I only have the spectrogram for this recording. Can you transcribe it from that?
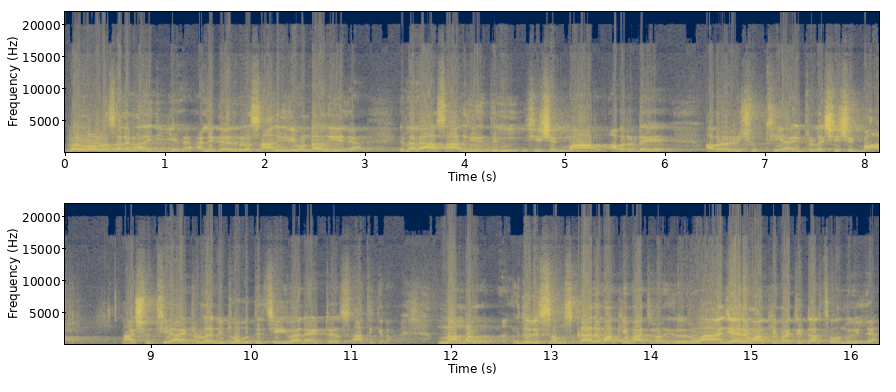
വെള്ളമുള്ള സ്ഥലങ്ങളായിരിക്കില്ല. അല്ലെങ്കിൽ അതിനുള്ള സാഹചര്യം ഉണ്ടാകുകയില്ല. എന്നാൽ ആ സാഹചര്യത്തിൽ ശിഷ്യന്മാർ അവരുടെ അവരുടെ ശുദ്ധിയായിട്ടുള്ള ശിഷ്യന്മാർ ആ ശുദ്ധിയായിട്ടുള്ള അനുഭവത്തിൽ ചെയ്യുവാനായിട്ട് സാധിക്കണം. നമ്മൾ ഇതൊരു സംസ്കാരമാക്കി മാറ്റണം. ഇതൊരു ആചാരമാക്കി മാറ്റിയിട്ട് അർത്ഥമൊന്നുമില്ല.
